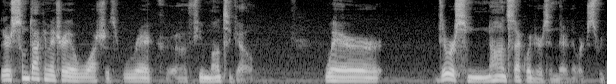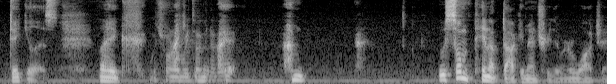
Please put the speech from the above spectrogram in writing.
there's some documentary I watched with Rick a few months ago, where there were some non sequiturs in there that were just ridiculous. Like Which one are we talking about? I, I'm. It was some pinup documentary that we were watching.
